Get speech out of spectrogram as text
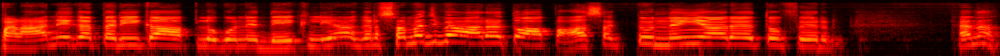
पढ़ाने का तरीका आप लोगों ने देख लिया। अगर समझ में आ रहा है तो आप आ सकते हो, नहीं आ रहे तो फिर, है ना?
